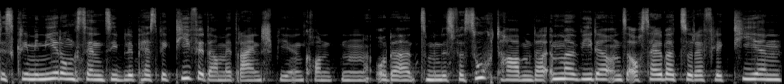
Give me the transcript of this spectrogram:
diskriminierungssensible Perspektive damit reinspielen konnten oder zumindest versucht haben, da immer wieder uns auch selber zu reflektieren,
